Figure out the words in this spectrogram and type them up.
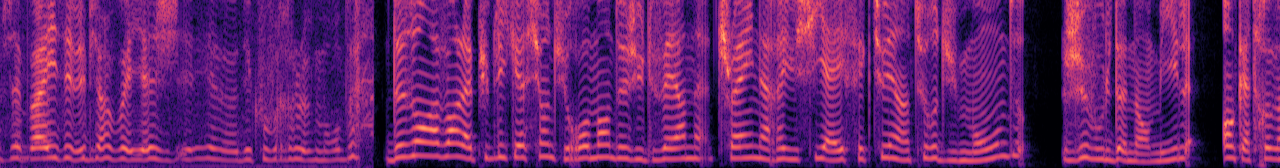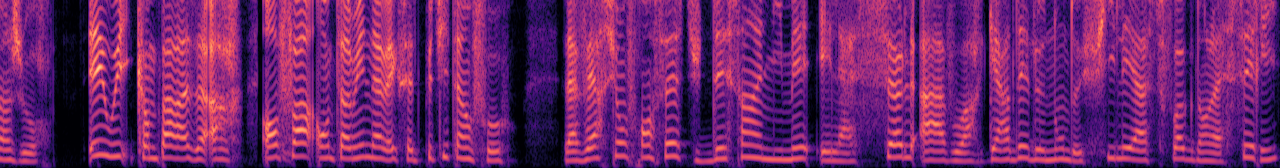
Je sais pas, ils aimaient bien voyager, euh, découvrir le monde. Deux ans avant la publication du roman de Jules Verne, Train a réussi à effectuer un tour du monde, je vous le donne en mille, en 80 jours. Et oui, comme par hasard. Enfin, on termine avec cette petite info. La version française du dessin animé est la seule à avoir gardé le nom de Phileas Fogg dans la série,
